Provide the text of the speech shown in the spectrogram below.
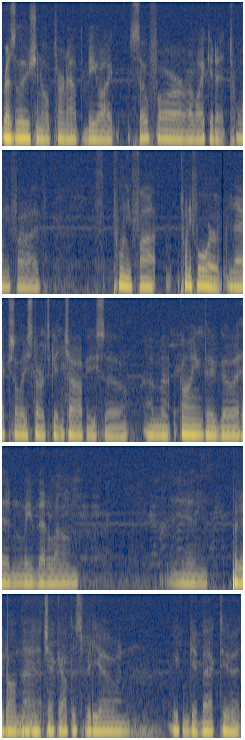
resolution will turn out to be like so far I like it at 25 25 24 it actually starts getting choppy so I'm going to go ahead and leave that alone and put it on that. Check out this video and we can get back to it.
